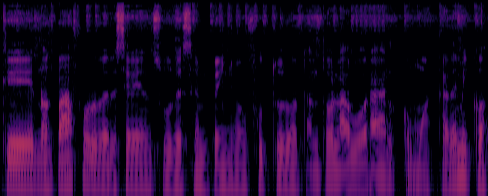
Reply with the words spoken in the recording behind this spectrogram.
que nos va a favorecer en su desempeño futuro tanto laboral como académico.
